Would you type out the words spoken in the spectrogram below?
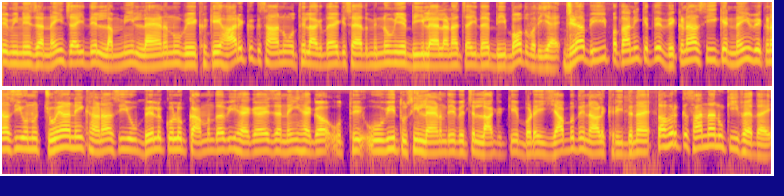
ਵੀ ਨੇ ਜਾਂ ਨਹੀਂ ਚਾਹੀਦੇ, ਲੰਮੀ ਲਾਈਨ ਨੂੰ ਵੇਖ ਕੇ ਹਰ ਇੱਕ ਕਿਸਾਨ ਨੂੰ ਉੱਥੇ ਲੱਗਦਾ ਹੈ ਕਿ ਸ਼ਾਇਦ ਮੈਨੂੰ ਵੀ ਇਹ ਬੀਜ ਲੈ ਲੈਣਾ ਚਾਹੀਦਾ ਹੈ ਬੀਜ ਬਹੁਤ ਵਧੀਆ ਹੈ। ਜਿਹੜਾ ਬੀਜ ਪਤਾ ਨਹੀਂ ਕਿਤੇ ਵਿਕਣਾ ਸੀ ਕਿ ਨਹੀਂ ਵਿਕਣਾ ਸੀ, ਉਹਨੂੰ ਚੋਇਆ ਨਹੀਂ ਖਾਣਾ ਸੀ, ਉਹ ਬਿਲਕੁਲ ਕੰਮ ਦਾ ਵੀ ਹੈਗਾ ਹੈ ਜਾਂ ਨਹੀਂ ਹੈਗਾ, ਉੱਥੇ ਉਹ ਵੀ ਤੁਸੀਂ ਲੈਣ ਦੇ ਵਿੱਚ ਲੱਗ ਕੇ ਬੜੇ ਯੱਬ ਦੇ ਨਾਲ ਖਰੀਦਣਾ ਹੈ। ਤਾਂ ਫਿਰ ਕਿਸਾਨਾਂ ਨੂੰ ਕੀ ਫਾਇਦਾ ਹੈ?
